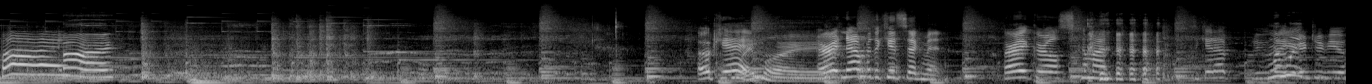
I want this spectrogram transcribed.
Bye. Bye. Okay. Anyway. All right, now for the kids segment. All right, girls, come on. Get up. We've got your interview.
